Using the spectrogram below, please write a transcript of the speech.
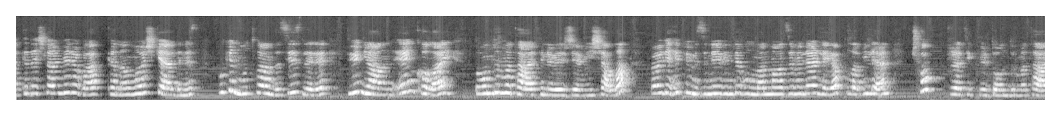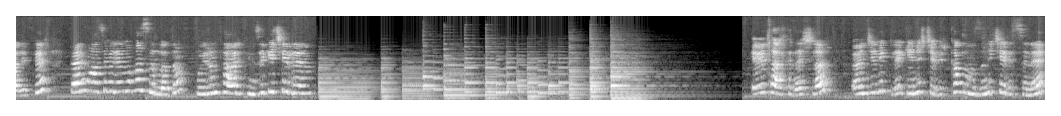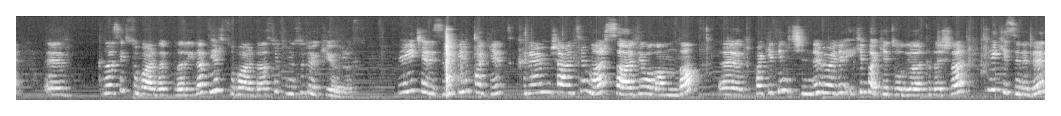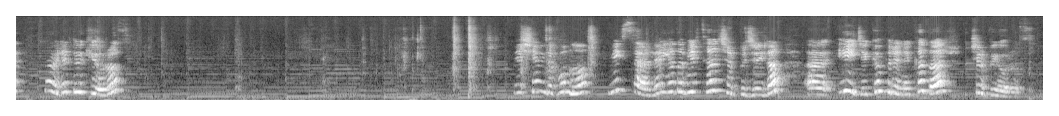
Arkadaşlar merhaba, kanalıma hoş geldiniz. Bugün mutfağımda sizlere dünyanın en kolay dondurma tarifini vereceğim inşallah. Böyle hepimizin evinde bulunan malzemelerle yapılabilen çok pratik bir dondurma tarifi. Ben malzemelerimi hazırladım. Buyurun tarifimize geçelim. Evet arkadaşlar, öncelikle genişçe bir kabımızın içerisine e, klasik su bardaklarıyla bir su bardağı sütümüzü döküyoruz. Ve içerisine bir paket krem şantim var sade olanından. E, paketin içinde böyle iki paket oluyor arkadaşlar. İkisini de böyle döküyoruz. Ve şimdi bunu mikserle ya da bir tel çırpıcıyla e, iyice köpürene kadar çırpıyoruz.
